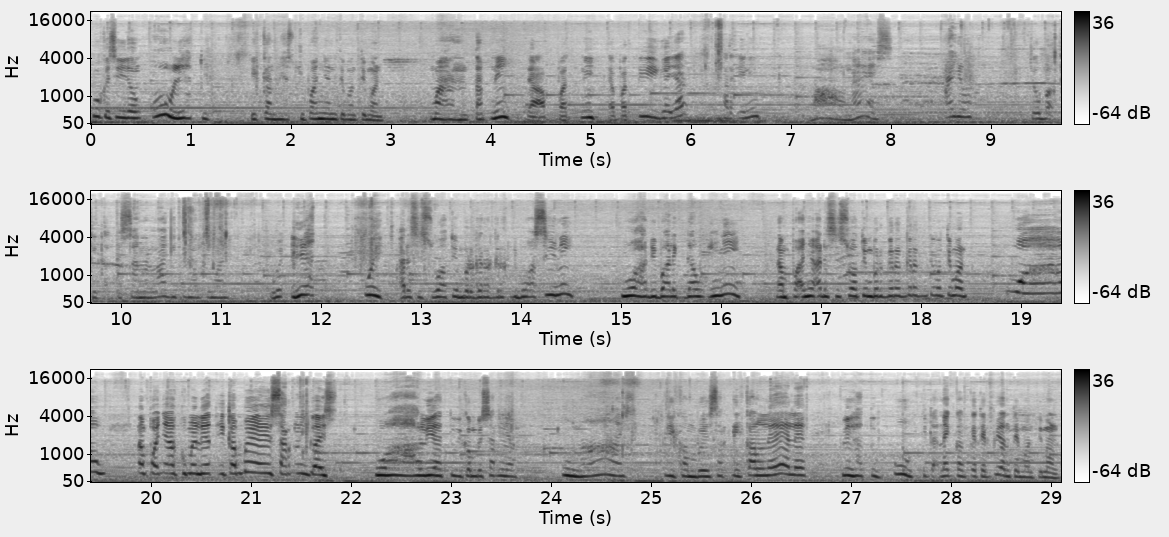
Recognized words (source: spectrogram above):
Uh, ke sini dong. Uh, lihat tuh. Ikan es cupangnya nih teman-teman. Mantap nih. Dapat nih. Dapat tiga ya hari ini. Wow, nice. Ayo, coba kita ke sana lagi teman-teman. Wih, lihat. Wih, ada sesuatu yang bergerak-gerak di bawah sini. Wah, di balik daun ini. Nampaknya ada sesuatu yang bergerak-gerak teman-teman. Wow, nampaknya aku melihat ikan besar nih guys. Wah, lihat tuh ikan besarnya. Uh, nice. Ikan besar, ikan lele. Lihat tuh. Uh, kita naikkan ke tepian teman-teman.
